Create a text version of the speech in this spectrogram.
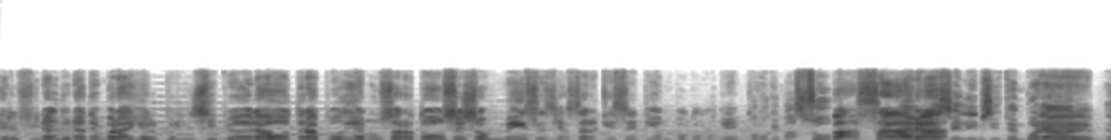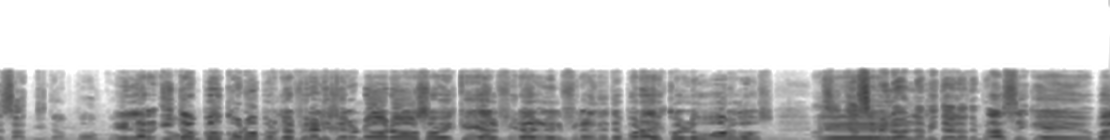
el final de una temporada y el principio de la otra, podían usar todos esos meses y hacer que ese tiempo como que Como que pasó. pasara. Claro, ese elipsis temporal. Eh, Exacto. Y tampoco. En la- Y ¿no? tampoco, ¿no? Porque al final dijeron, no, no, ¿sabes qué? Al final, el final de temporada es con los Borgos. Así que Eh, hacémelo en la mitad de la temporada. Así que va,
